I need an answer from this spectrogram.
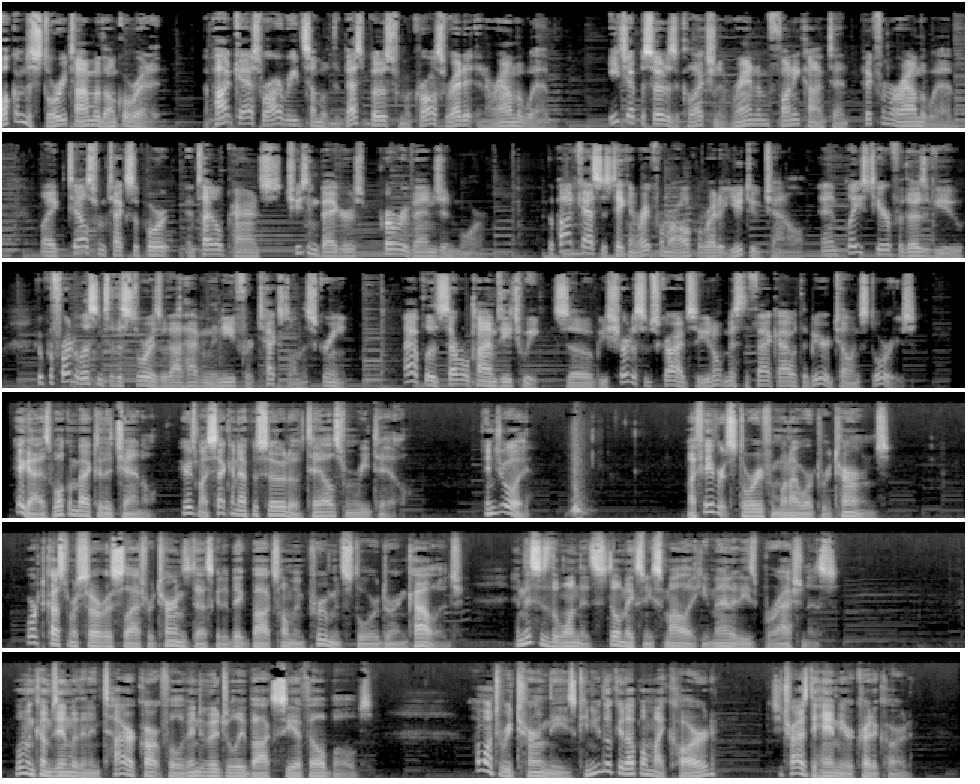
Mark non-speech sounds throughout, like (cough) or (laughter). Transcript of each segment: Welcome to Storytime with Uncle Reddit, a podcast where I read some of the best posts from across Reddit and around the web. Each episode is a collection of random, funny content picked from around the web, like Tales from Tech Support, Entitled Parents, Choosing Beggars, Pro Revenge, and more. The podcast is taken right from our Uncle Reddit YouTube channel and placed here for those of you who prefer to listen to the stories without having the need for text on the screen. I upload several times each week, so be sure to subscribe so you don't miss the fat guy with the beard telling stories. Hey guys, welcome back to the channel. Here's my second episode of Tales from Retail. Enjoy! My favorite story from when I worked returns. Worked customer service slash returns desk at a big box home improvement store during college, and this is the one that still makes me smile at humanity's brashness. Woman comes in with an entire cart full of individually boxed CFL bulbs. I want to return these. Can you look it up on my card? She tries to hand me her credit card.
